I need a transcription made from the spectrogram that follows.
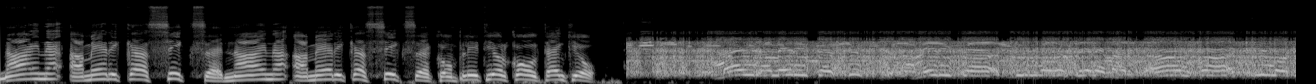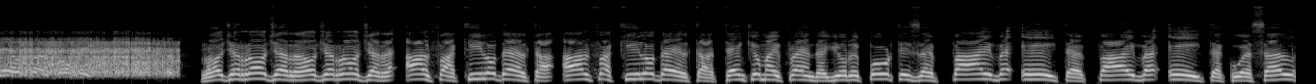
9 America 6, 9 America 6, complete your call, thank you. Nine America, six America, Kilo Dänemark. Alpha, Kilo Delta, copy. Roger, Roger, Roger, Roger, Alpha, Kilo Delta, Alpha, Kilo Delta. Thank you, my friend. Your report is uh, 58, 58, QSL.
